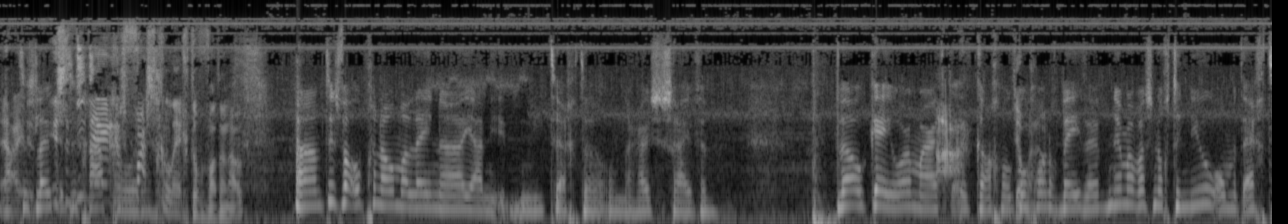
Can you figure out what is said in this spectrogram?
ja, het is leuk. Is het, het niet ergens vastgelegd of wat dan ook? Uh, het is wel opgenomen, alleen ja, niet, niet echt om naar huis te schrijven. Wel oké okay, hoor, maar het, ah, het kan gewoon, kon gewoon nog beter. Het nummer was nog te nieuw om het echt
